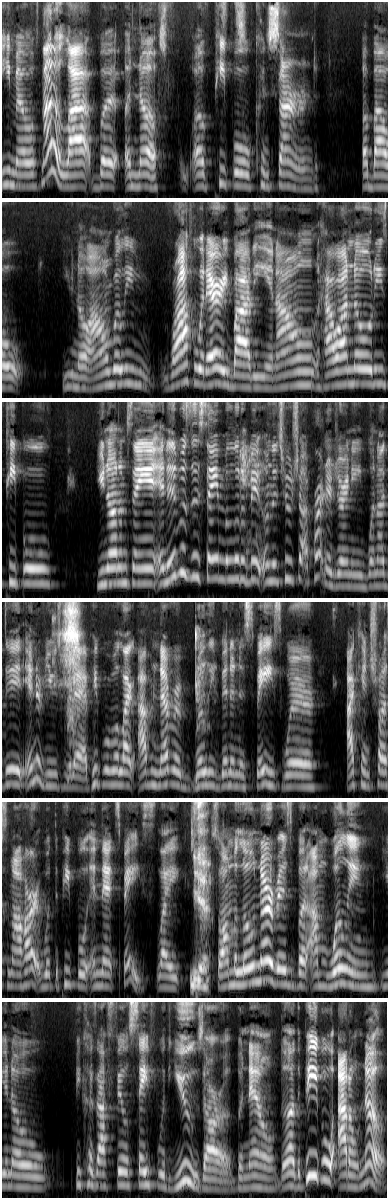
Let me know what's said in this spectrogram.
emails, not a lot, but enough of people concerned about, you know, I don't really rock with everybody, and I don't how I know these people you know what I'm saying? And it was the same a little bit on the Truth Tribe Partner journey when I did interviews for that. People were like, I've never really been in a space where I can trust my heart with the people in that space. Like, yeah. So I'm a little nervous, but I'm willing, you know, because I feel safe with you, Zara. But now the other people, I don't know.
